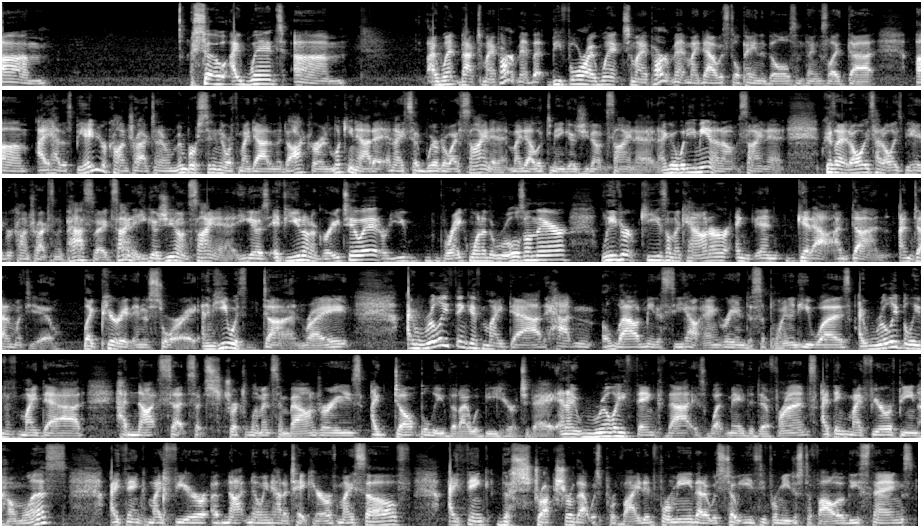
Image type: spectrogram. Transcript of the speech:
um, so I went um, I went back to my apartment, but before I went to my apartment, my dad was still paying the bills and things like that. Um, I had this behavior contract, and I remember sitting there with my dad and the doctor and looking at it, and I said, "Where do I sign it?" My dad looked at me and goes, "You don't sign it." And I go, "What do you mean I don't sign it?" Because I had always had all these behavior contracts in the past that I'd sign it. He goes, "You don't sign it." He goes, "If you don't agree to it or you break one of the rules on there, leave your keys on the counter and, and get out. I'm done. I'm done with you." Like period in a story. And he was done right? I really think if my dad hadn't allowed me to see how angry and disappointed he was i really believe if my dad had not set such strict limits and boundaries i don't believe that i would be here today. And i really think that is what made the difference. I think my fear of being homeless i think my fear of not knowing how to take care of myself i think the structure that was provided for me that it was so easy for me just to follow these things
